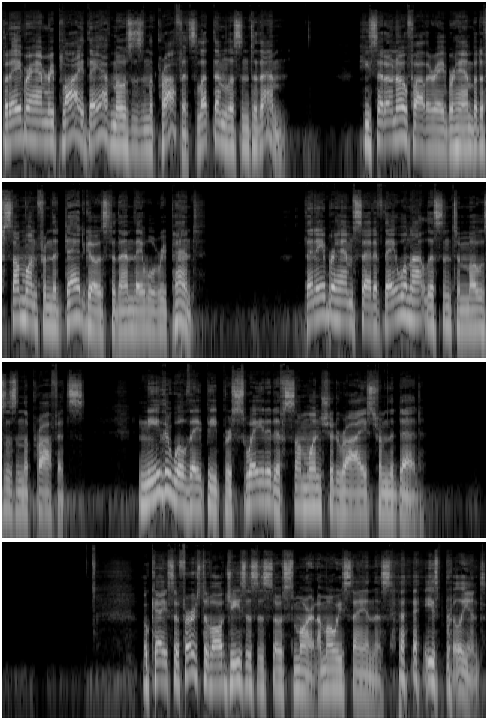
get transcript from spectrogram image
But Abraham replied, They have Moses and the prophets, let them listen to them. He said, Oh no, Father Abraham, but if someone from the dead goes to them, they will repent. Then Abraham said, If they will not listen to Moses and the prophets, neither will they be persuaded if someone should rise from the dead. Okay, so first of all, Jesus is so smart. I'm always saying this. he's brilliant.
